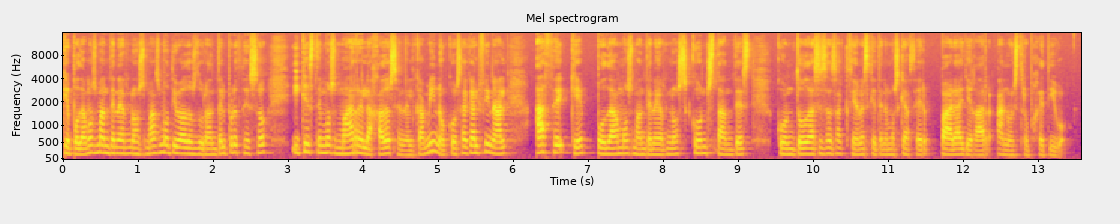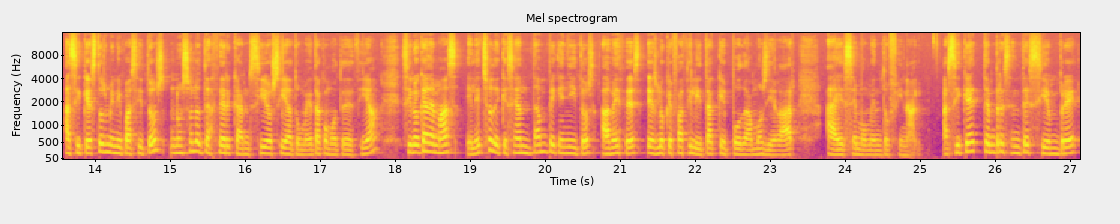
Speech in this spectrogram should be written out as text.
que podamos mantenernos más motivados durante el proceso y que estemos más relajados en el camino, cosa que al final hace que podamos mantenernos constantes con todas esas acciones que tenemos que hacer para llegar a nuestro objetivo. Así que estos mini pasitos no solo te acercan sí o sí a tu meta, como te decía, sino que además el hecho de que sean tan pequeñitos a veces es lo que facilita que podamos llegar a ese momento final. Así que ten presente siempre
